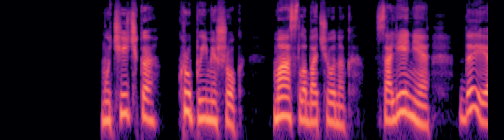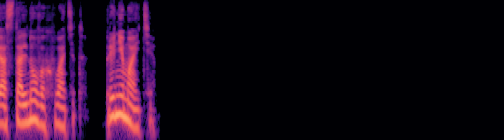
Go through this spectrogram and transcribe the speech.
Мучичка, крупы мешок, масло бочонок, соленья, да и остального хватит. Принимайте.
